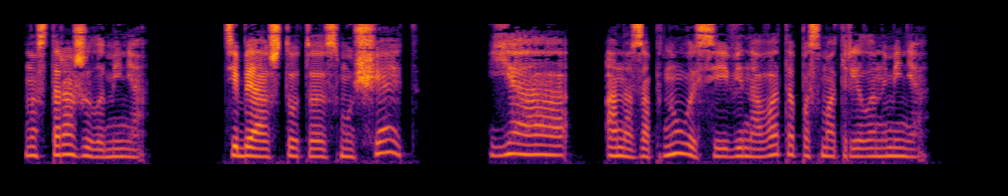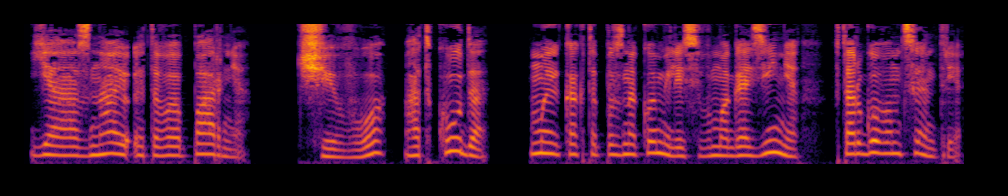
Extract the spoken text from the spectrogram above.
насторожило меня. «Тебя что-то смущает?» «Я...» Она запнулась и виновато посмотрела на меня. «Я знаю этого парня». «Чего? Откуда?» «Мы как-то познакомились в магазине в торговом центре.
